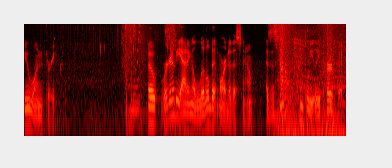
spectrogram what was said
Two, one, three. So we're going to be adding a little bit more to this now, as it's not completely perfect.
